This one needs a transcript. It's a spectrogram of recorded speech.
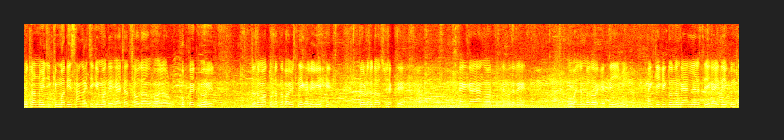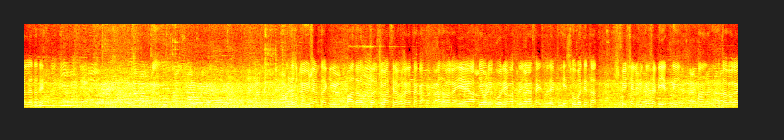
मित्रांनो ही जी किंमत ही सांगायची किंमत आहे याच्यात सौदा झाल्यावर खूप काही कमी होईल. जसं मला तोंडातनं बावीस निघालेली आहे तेवढंसुद्धा असू शकते. कारण गाय अंगावर तुटले वगैरे मोबाईल नंबर तो घेत नाही मी. कारण की एक एक दोन दोन गाय आणलेलं असते गाई ते इकून चालल्या जातात ते. आणि जसं तुम्ही विचारता की बाजारात दरची वासऱ्या वगैरे येतात का? आता बघा हे असं एवढे गोरे वासरे या साईजमध्ये काही सोबत येतात. स्पेशली विक्रीसाठी येत नाही. आणि आता बघा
